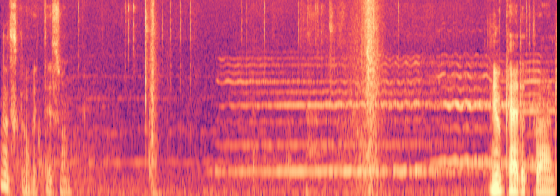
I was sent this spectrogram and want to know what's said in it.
Let's go with this one. New cadet branch.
